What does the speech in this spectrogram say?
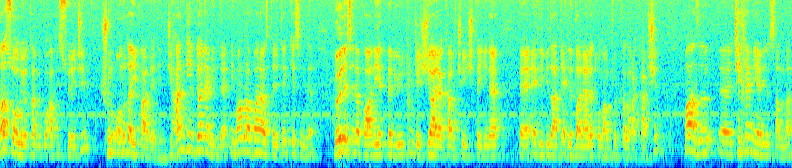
Nasıl oluyor tabii bu hapis süreci? Şunu onu da ifade edeyim. Cihangir döneminde İmam Rabbani Hazretleri tekkesinde böylesine faaliyetler yürütünce Şia'ya karşı işte yine e, ehli bidat, ehli dalalet olan fırkalara karşı bazı e, çekemeyen insanlar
